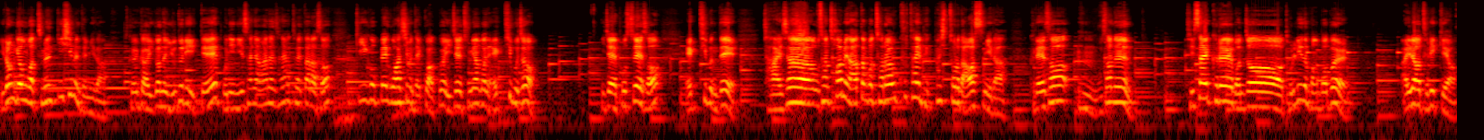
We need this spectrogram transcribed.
이런 경우 같으면 끼시면 됩니다. 그러니까 이거는 유두리 있게 본인이 사냥하는 사냥터에 따라서 끼고 빼고 하시면 될 것 같고요. 이제 중요한 건 액티브죠. 이제 보스에서 액티브인데 자 이제 우선 처음에 나왔던 것처럼 쿨타임 180초로 나왔습니다. 그래서 우선은 디사이클을 먼저 돌리는 방법을 알려드릴게요.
